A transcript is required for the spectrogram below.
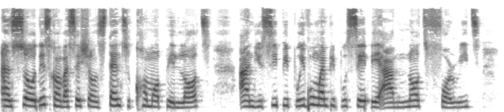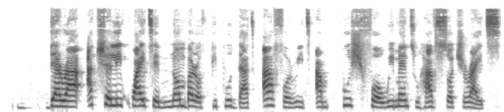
And so these conversations tend to come up a lot. And you see people, even when people say they are not for it, there are actually quite a number of people that are for it and push for women to have such rights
